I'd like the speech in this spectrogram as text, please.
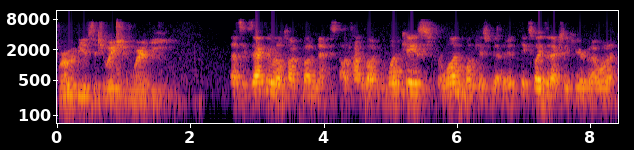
Where would be a situation where the, That's exactly what I'll talk about next. I'll talk about one case for one, one case for the other. It explains it actually here, but I want to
